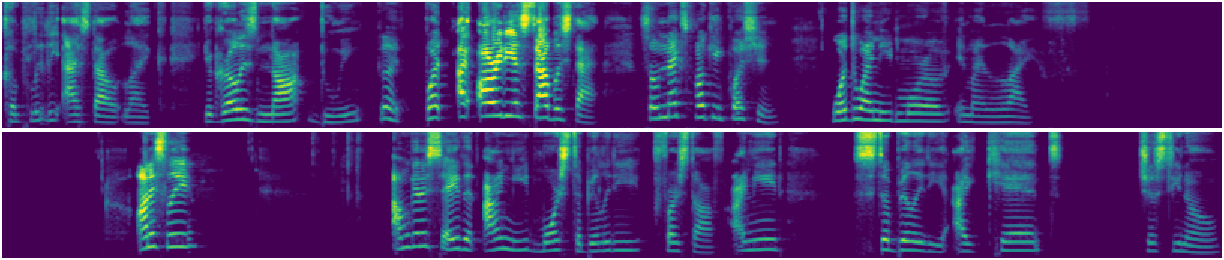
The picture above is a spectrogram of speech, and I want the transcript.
completely assed out. Like, your girl is not doing good. But I already established that. So, next fucking question What do I need more of in my life? Honestly, I'm going to say that I need more stability. First off, I need stability. I can't just, you know,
